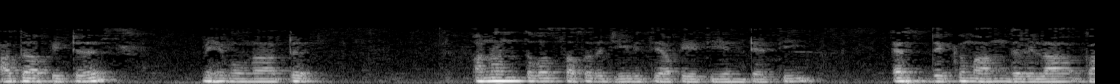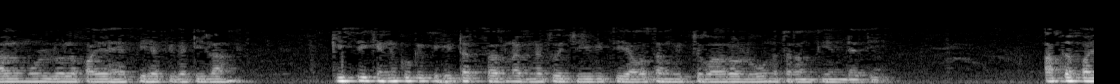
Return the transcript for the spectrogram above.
අද අපිට මෙහෙම වුණාට අනන්තවත් සසර ජීවිතය අපේ තියෙන්න ඇති ඇස් දෙකම අන්ධ වෙලා ගල් මුල් වල පය හැපි හැපි වැටිලා කිසි කෙනෙකුගේ පිහිටක් සරණක් නැතුව ජීවිතයේ අවසන් වෙච්ච වාරෝ ලෝණ තරම් තියෙන්න ඇති අතපය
